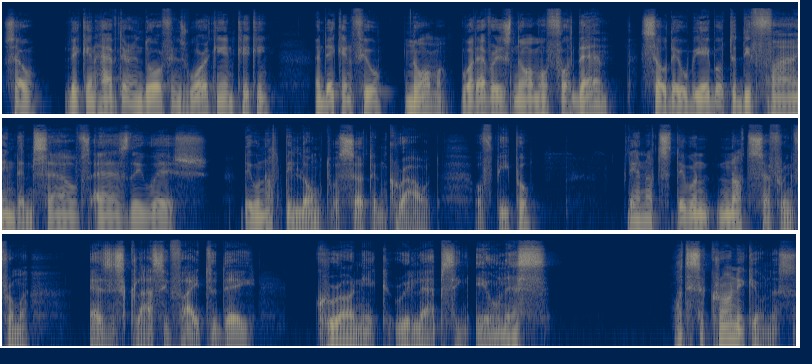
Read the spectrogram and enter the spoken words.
So they can have their endorphins working and kicking and they can feel normal, whatever is normal for them. So they will be able to define themselves as they wish. They will not belong to a certain crowd of people. They are not. They were not suffering from a, as is classified today, chronic relapsing illness. What is a chronic illness?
